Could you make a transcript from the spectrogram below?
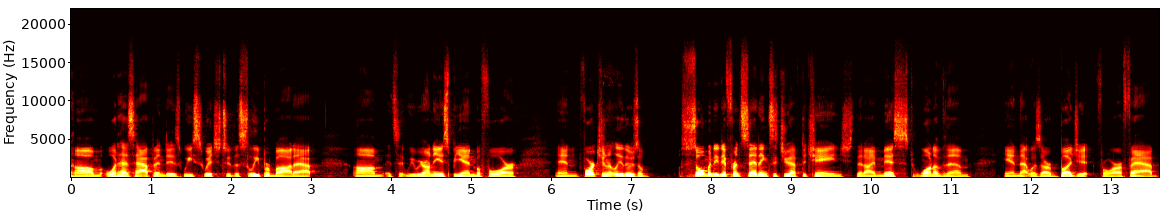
um, what has happened is we switched to the SleeperBot app. Um, it's we were on ESPN before, and fortunately, there's a so many different settings that you have to change that I missed one of them, and that was our budget for our FAAB.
